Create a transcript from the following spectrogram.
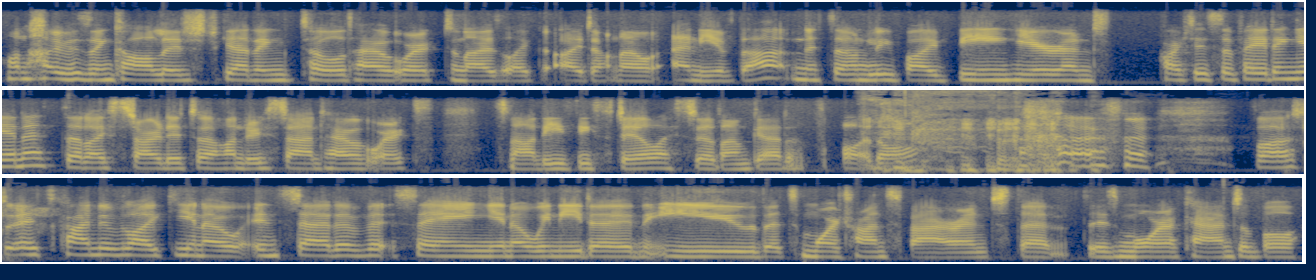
when I was in college getting told how it worked, and I was like, I don't know any of that. And it's only by being here and participating in it that I started to understand how it works. It's not easy still, I still don't get it at all. but it's kind of like you know instead of it saying you know we need an EU that's more transparent that is more accountable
